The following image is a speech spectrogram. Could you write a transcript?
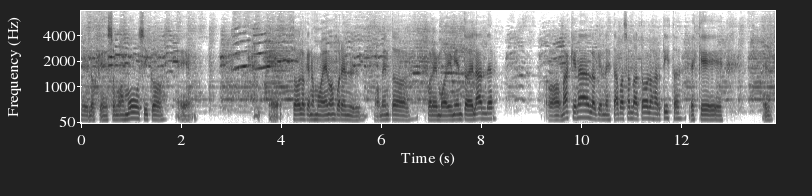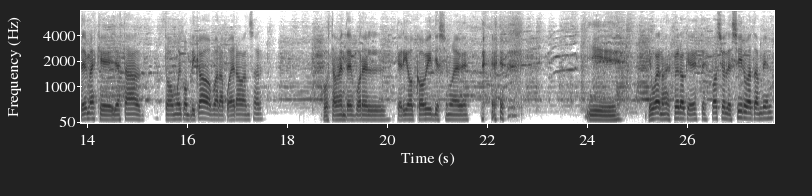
de los que somos músicos, eh, eh, todos los que nos movemos por el momento, por el movimiento del under, o más que nada lo que le está pasando a todos los artistas es que el tema es que ya está todo muy complicado para poder avanzar, justamente por el querido COVID-19. y, y bueno, espero que este espacio les sirva también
